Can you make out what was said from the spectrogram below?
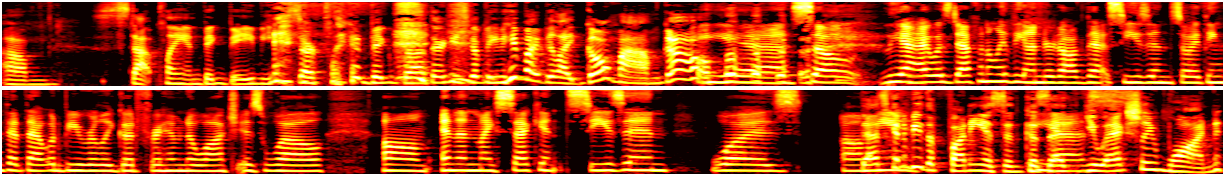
um stop playing big baby start playing big brother he's gonna be he might be like go mom go yeah so yeah i was definitely the underdog that season so i think that that would be really good for him to watch as well um and then my second season was um, that's going to be the funniest and because Yes. you actually won.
